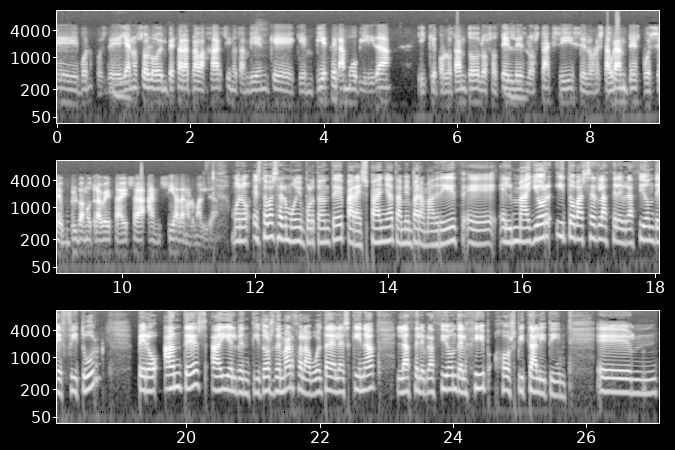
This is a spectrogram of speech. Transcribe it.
de, bueno, pues de ya no solo empezar a trabajar, sino también que, que empiece la movilidad y que por lo tanto los hoteles, los taxis, eh, los restaurantes pues se vuelvan otra vez a esa ansiada normalidad. Bueno, esto va a ser muy importante para España, también para Madrid. Eh, el mayor hito va a ser la celebración de Fitur pero antes hay el 22 de marzo, a la vuelta de la esquina, la celebración del HIP Hospitality. Eh,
